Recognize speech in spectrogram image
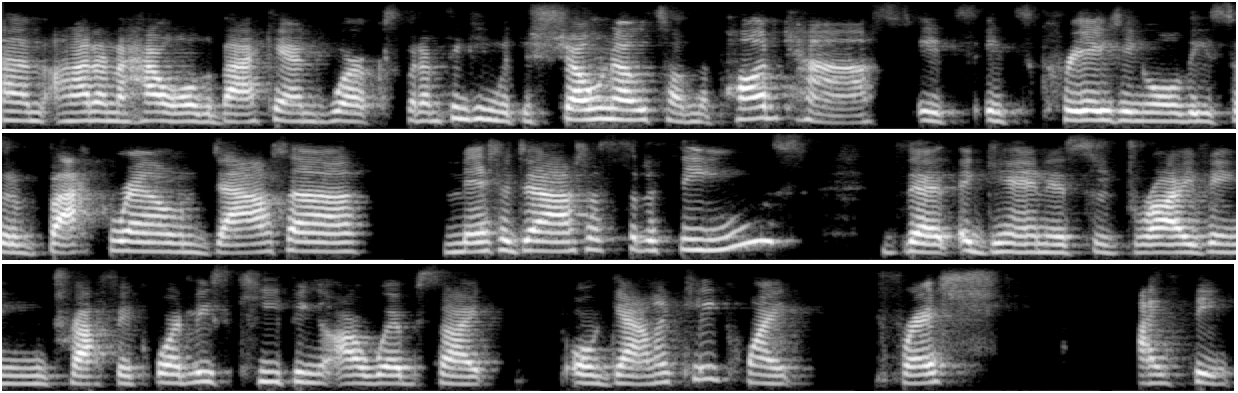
Um, I don't know how all the back end works, but I'm thinking with the show notes on the podcast, it's it's creating all these sort of background data, metadata sort of things that again is driving traffic or at least keeping our website organically quite fresh. I think.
